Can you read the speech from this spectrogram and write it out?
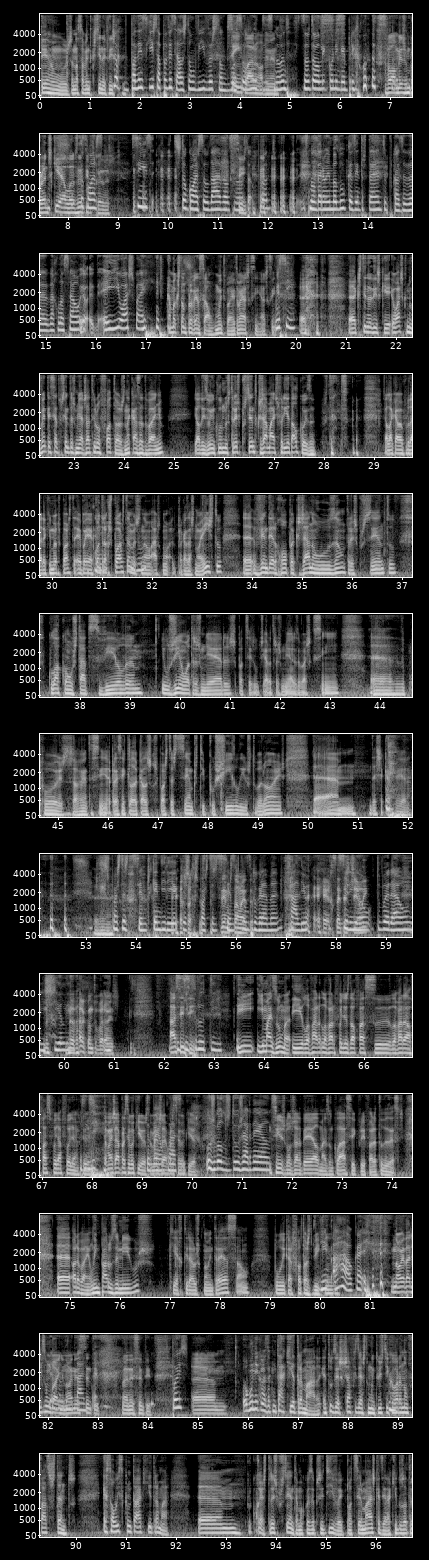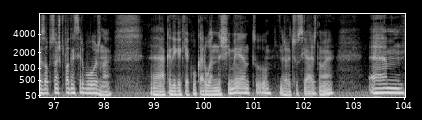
temos a nossa ouvinte Cristina que diz Não, que podem seguir só para ver se elas estão vivas, estão de boa Sim, saúde, claro, se, obviamente. não, se não estão ali com ninguém perigoso. se vão ao mesmo brunch que elas, esse tipo de coisas. Sim, se, se estão com ar saudável, se não, estão, pronto, se não deram em malucas, entretanto, por causa da, da relação, eu- aí eu acho bem. É uma questão de prevenção. Muito bem, eu também acho que sim, acho que sim. Sim. A Cristina diz que eu acho que 97% das mulheres já tirou fotos na casa de banho. E ela diz: Eu incluo nos 3% que jamais faria tal coisa. Portanto, ela acaba por dar aqui uma resposta. É, é a contra-resposta, mas não, acho que não, por acaso acho que não é isto. Uh, vender roupa que já não usam, 3%. Colocam o Estado Civil. um, Elogiam outras mulheres, pode ser elogiar outras mulheres, eu acho que sim. Uh, depois, obviamente, assim, aparecem aquelas, aquelas respostas de sempre, tipo o Chile e os tubarões. Um, deixa cá ver. Respostas de sempre. Quem diria que as Respostas de sempre sempre, um essas. programa de rádio É, seriam tubarão e chile, Nadar com tubarões. Ah, sim, sim. frutti. E, e mais uma, e lavar, lavar folhas de alface, lavar alface folha a folha. Também já apareceu aqui hoje. Também, Também é já um apareceu clássico. aqui hoje. Os golos do Jardel. Sim, os gols de Jardel, mais um clássico, por aí fora, todas essas. Ah, ora bem, limpar os amigos, que é retirar os que não interessam, publicar fotos de biquíni. Ah, ok. Não é dar-lhes um banho, não é nesse sentido. Não é nesse sentido. Pois, Ahm, a única coisa que me está aqui a tramar é tu dizeres que já fizeste muito isto e que agora não fazes tanto. É só isso que me está aqui a tramar. Ahm, porque o resto, 3%, é uma coisa positiva e que pode ser mais, quer dizer, há aqui duas ou três opções que podem ser boas, não é? Ah, há quem diga que é colocar o ano de nascimento nas redes sociais, não é? Ahm,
